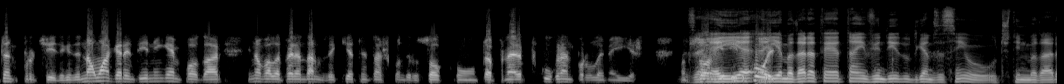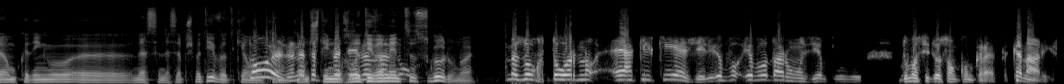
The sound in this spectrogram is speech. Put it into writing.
tanto protegida. Dizer, não há garantia, ninguém pode dar, e não vale a pena andarmos aqui a tentar esconder o sol com a peneira, porque o grande problema é este. Mas aí, depois... aí, a Madeira até tem vendido, digamos assim, o, destino Madeira é um bocadinho uh, nessa, nessa perspectiva, de que é um, pois, é um, que é um destino relativamente seguro, não é? Mas o retorno é aquilo que é, Gil. Eu vou, eu vou dar um exemplo de uma situação concreta. Canárias.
